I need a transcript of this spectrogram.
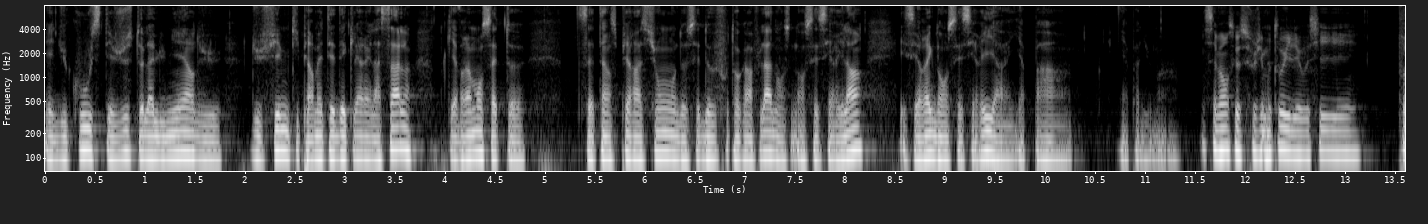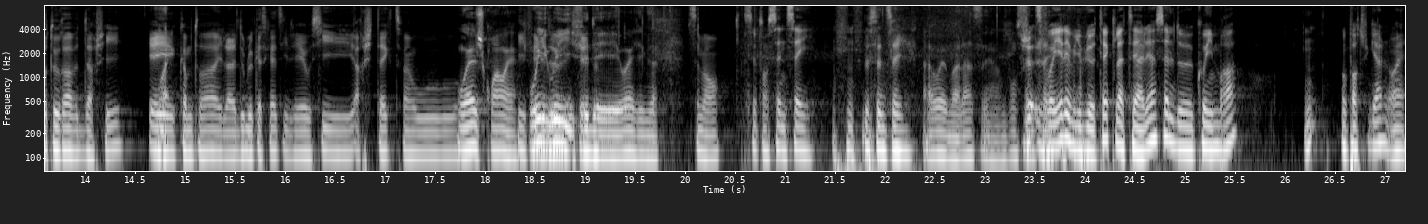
Et du coup, c'était juste la lumière du, du film qui permettait d'éclairer la salle. Donc il y a vraiment cette, euh, cette inspiration de ces deux photographes-là dans, dans ces séries-là. Et c'est vrai que dans ces séries, il n'y a, y a pas, y a pas d'humain. C'est marrant parce que Sujimoto, il est aussi photographe d'archi. Et Ouais. comme toi, il a la double casquette, il est aussi architecte. enfin, Ou... Ouais, je crois, ouais. Il fait oui, deux, oui, il il fait fait des. Ouais, exact. C'est marrant. C'est ton sensei. Le sensei. Ah ouais, bah là, c'est un bon Je, je sensei. voyais la bibliothèque, là, t'es allé à celle de Coimbra Hmm. Au Portugal, ouais.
